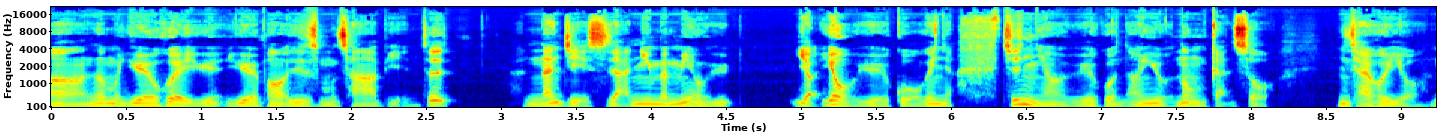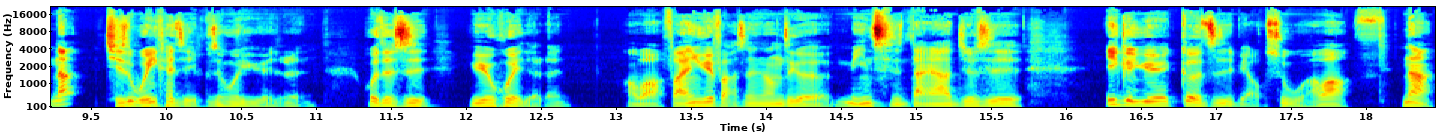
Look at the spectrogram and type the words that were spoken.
呃，那么约会约约炮就是什么差别？这很难解释啊。你们没有约，要要有约过，我跟你讲，其实你要有约过，然后有那种感受，你才会有。那其实我一开始也不是会约的人，或者是约会的人。好不好？反正约法三章这个名词，大家就是一个约各自表述，好不好？那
